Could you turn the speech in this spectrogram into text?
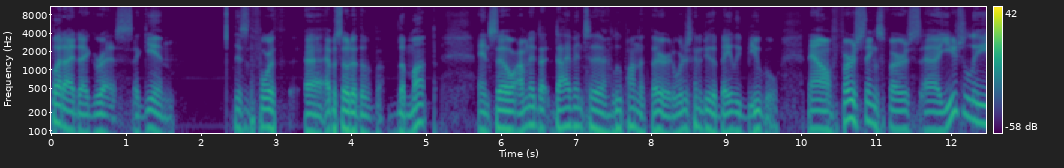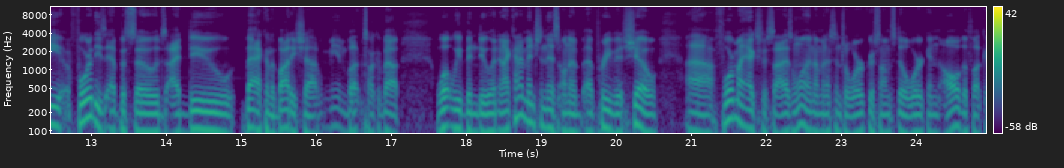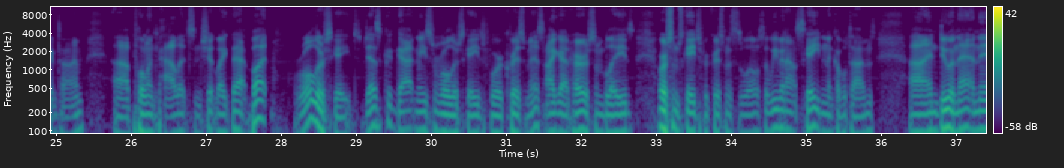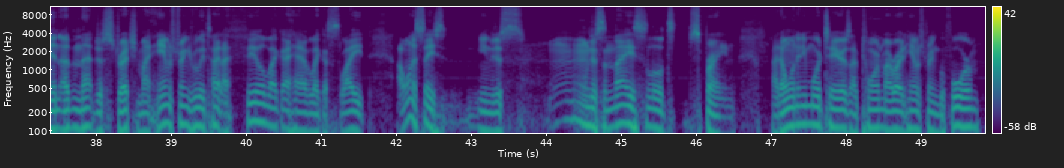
But I digress. Again, this is the fourth uh, episode of the the month, and so I'm going to d- dive into Lupin the Third. We're just going to do the Bailey Bugle. Now, first things first. Uh, usually for these episodes, I do back in the body shop. Me and Buck talk about what we've been doing, and I kind of mentioned this on a, a previous show. Uh, for my exercise, one, I'm an essential worker, so I'm still working all the fucking time, uh, pulling pallets and shit like that. But roller skates. Jessica got me some roller skates for Christmas. I got her some blades or some skates for Christmas as well. So we've been out skating a couple times uh, and doing that. And then other than that, just stretch my hamstrings really tight. I feel like I have like a slight, I want to say, you know, just mm, just a nice little t- sprain. I don't want any more tears. I've torn my right hamstring before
